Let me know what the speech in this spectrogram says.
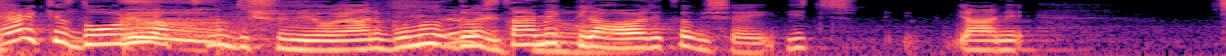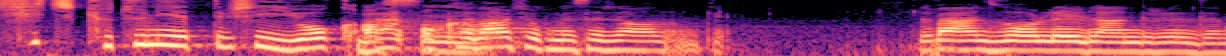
Herkes doğru yaptığını düşünüyor. Yani bunu göstermek bile harika bir şey. Hiç yani hiç kötü niyetli bir şey yok Ben aslında. o kadar çok mesaj aldım ki. Ben zorla evlendirildim.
